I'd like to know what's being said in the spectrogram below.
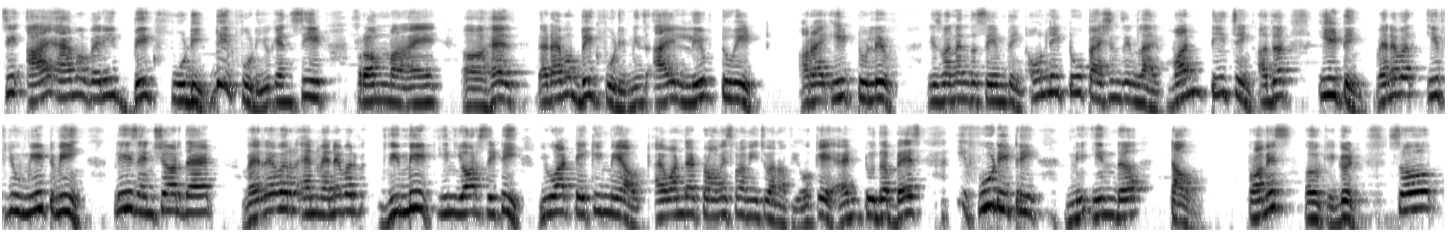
See, I am a very big foodie. Big foodie. You can see it from my uh, health that I'm a big foodie. Means I live to eat or I eat to live is one and the same thing. Only two passions in life. One teaching, other eating. Whenever if you meet me, please ensure that wherever and whenever we meet in your city you are taking me out. I want that promise from each one of you okay? And to the best food eatery in the town. Promise? Okay good. So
